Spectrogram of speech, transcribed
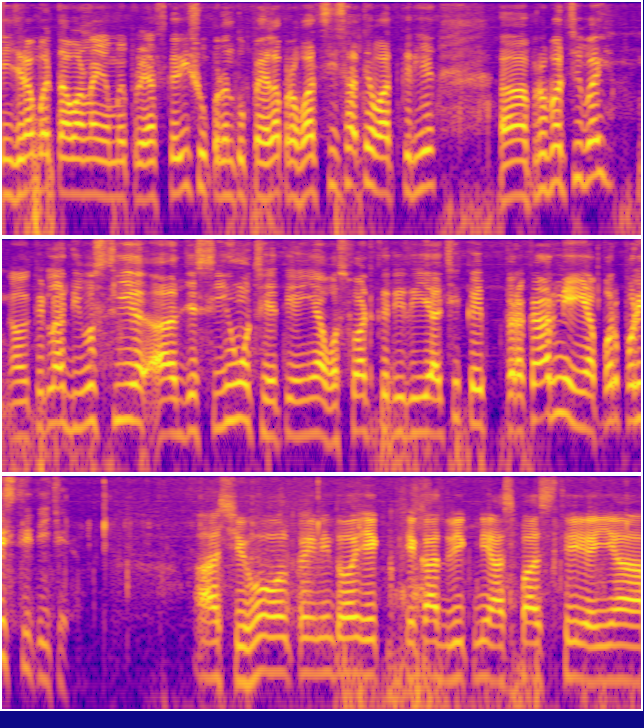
પિંજરા બતાવવાના અમે પ્રયાસ કરીશું, પરંતુ પહેલાં પ્રભાતસિંહ સાથે વાત કરીએ. પ્રભાતસિંહભાઈ કેટલા દિવસથી જે સિંહો છે તે અહીંયા વસવાટ કરી રહ્યા છે? કઈ પ્રકારની અહીંયા પર પરિસ્થિતિ છે? આ સિંહો કંઈ નહીં, તો એક એકાદ વીકની આસપાસથી અહીંયા,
